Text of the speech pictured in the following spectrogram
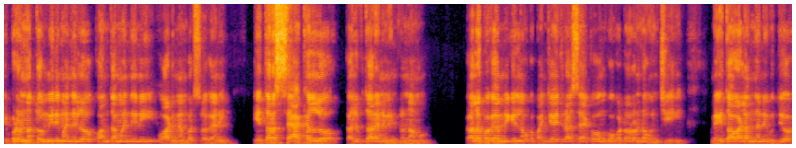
ఇప్పుడున్న తొమ్మిది మందిలో కొంతమందిని వార్డు మెంబర్స్లో కానీ ఇతర శాఖల్లో కలుపుతారని వింటున్నాము. కలపగా మిగిలిన ఒక పంచాయతీరాజ్ శాఖ ఇంకొకటో రెండో ఉంచి మిగతా వాళ్ళందరినీ ఉద్యోగ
